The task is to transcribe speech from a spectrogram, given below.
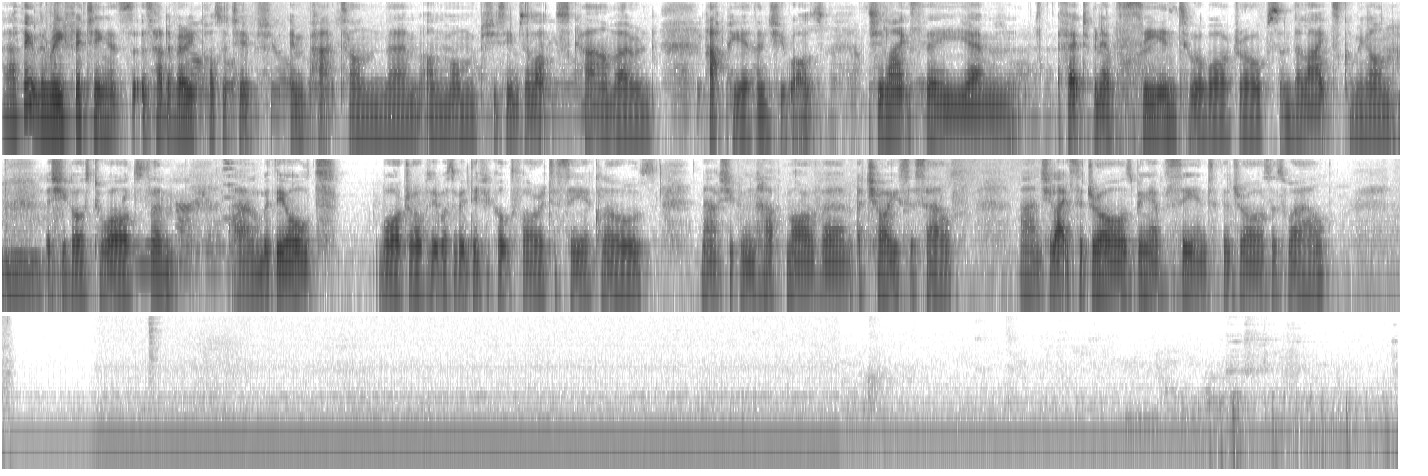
I think the refitting has, has had a very positive impact on um, on Mum. She seems a lot calmer and happier than she was. She likes the um, effect of being able to see into her wardrobes and the lights coming on as she goes towards them. Um, with the old wardrobes, it was a bit difficult for her to see her clothes. Now she can have more of a, a choice herself, and she likes the drawers, being able to see into the drawers as well.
